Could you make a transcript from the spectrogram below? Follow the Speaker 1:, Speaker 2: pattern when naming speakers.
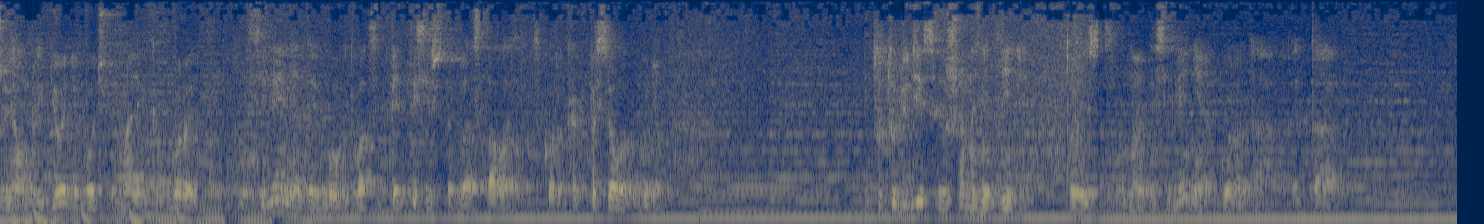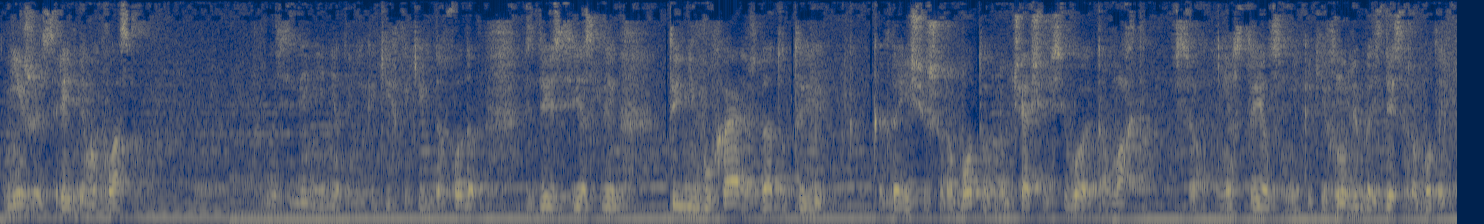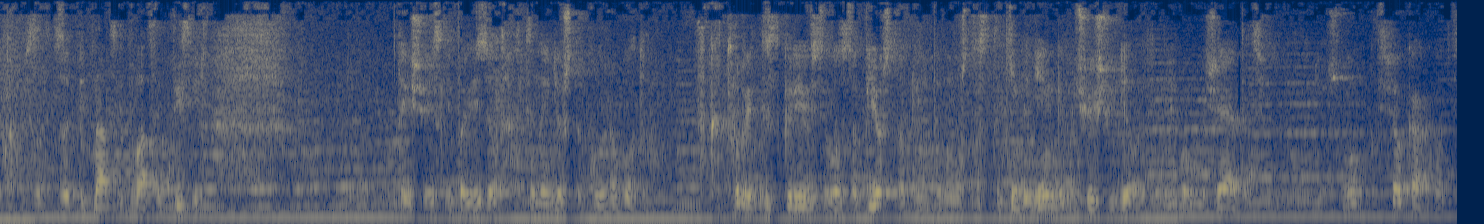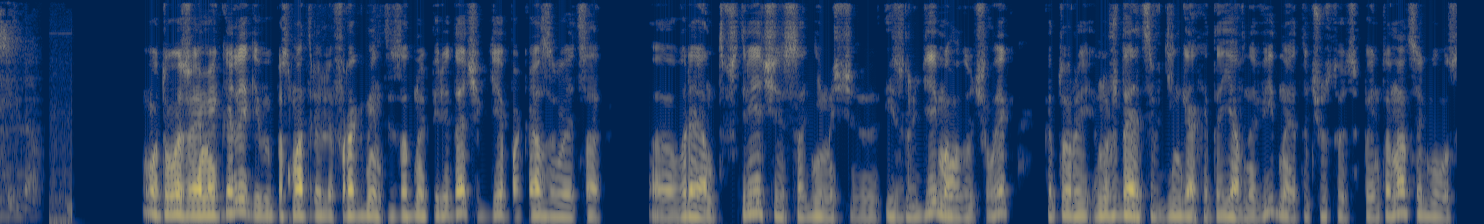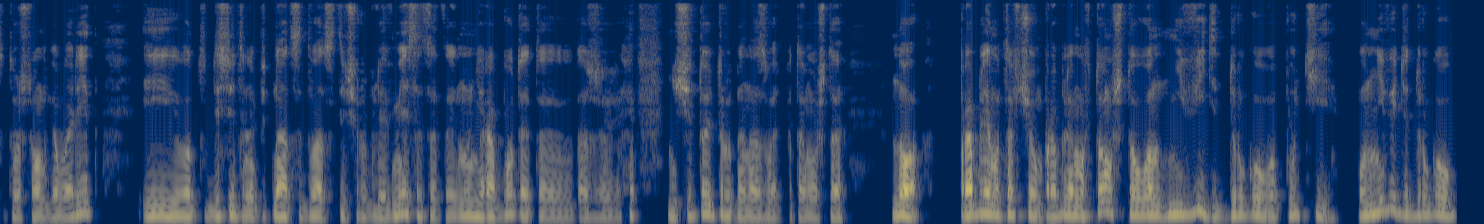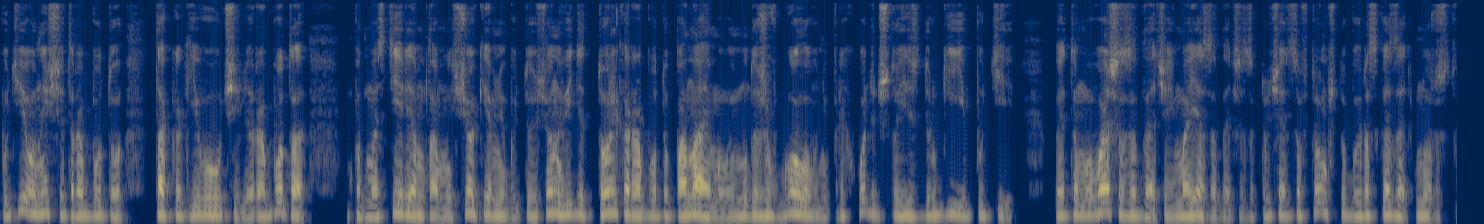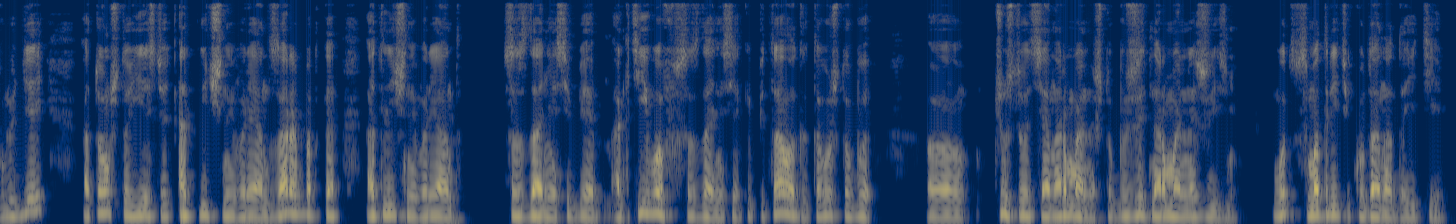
Speaker 1: Живем в регионе, в очень маленьком городе. Население, дай бог, 25 тысяч, чтобы осталось. Скоро как поселок будем. И тут у людей совершенно нет денег. То есть основное население города – это ниже среднего класса. Населения нету никаких таких доходов. Здесь, если ты не бухаешь, да, то ты, когда ищешь работу, ну, чаще всего это вахта. Все, не остается никаких. Ну, либо здесь работать там, за, за 15-20 тысяч. Да еще если повезет, ты найдешь такую работу, в которой ты, скорее всего, сопьешься, блин, потому что с такими деньгами что еще делать? Либо уезжает отсюда молодежь. Ну, все как вот всегда.
Speaker 2: Вот, уважаемые коллеги, вы посмотрели фрагмент из одной передачи, где показывается вариант встречи с одним из, из людей, молодой человек, который нуждается в деньгах. Это явно видно, это чувствуется по интонации голоса, то, что он говорит. И вот действительно 15-20 тысяч рублей в месяц, это ну, не работа, это даже нищетой трудно назвать, потому что... Но проблема-то в чем? Проблема в том, что он не видит другого пути. Он не видит другого пути, он ищет работу так, как его учили. Работа под мастерьем, там еще кем-нибудь. То есть он видит только работу по найму. Ему даже в голову не приходит, что есть другие пути. Поэтому ваша задача и моя задача заключается в том, чтобы рассказать множеству людей о том, что есть отличный вариант заработка, отличный вариант создания себе активов, создания себе капитала для того, чтобы э, чувствовать себя нормально, чтобы жить нормальной жизнью. Вот смотрите, куда надо идти.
